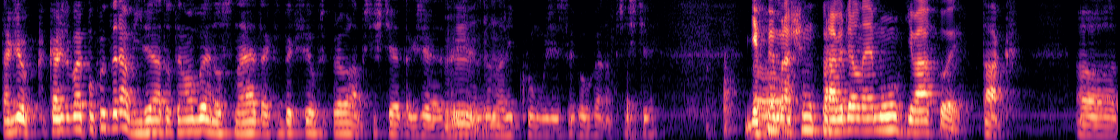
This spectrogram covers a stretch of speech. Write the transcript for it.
Takže každopádně pokud teda vyjde a to téma bude nosné, tak bych si ho připravil na příště, takže, mm. takže do zalíku můžeš se koukat na příště. Děkujeme uh, našemu pravidelnému divákovi. Tak, uh,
